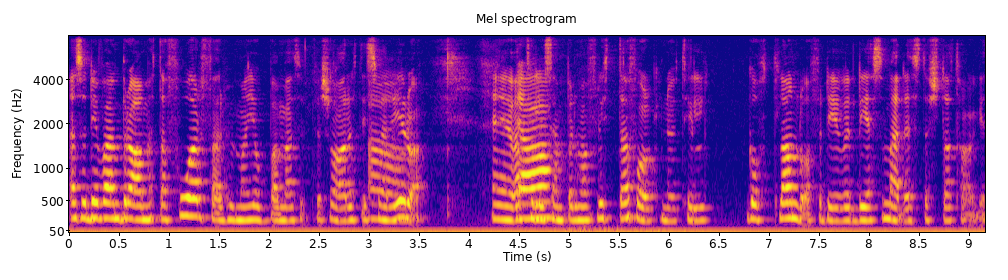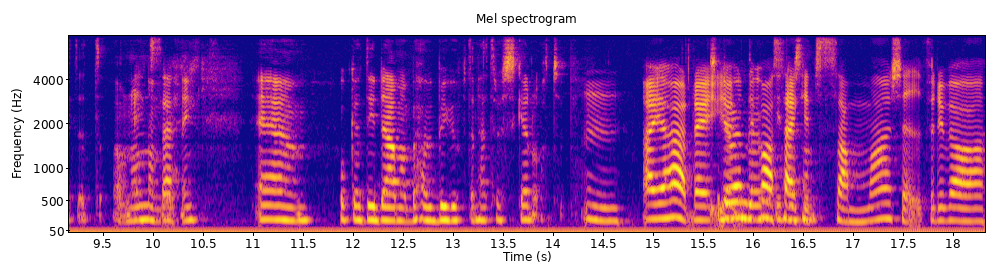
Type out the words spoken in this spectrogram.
alltså det var en bra metafor för hur man jobbar med försvaret i Ja. Sverige då. Eh, att Ja. till exempel man flyttar folk nu till Gotland då för det är väl det som är det största targetet av någon Exakt. anledning. Ehm, och att det är där man behöver bygga upp den här tröskeln då typ. Mm. Ja, jag hörde. Så det var det var intressant. säkert samma tjej. För det var,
